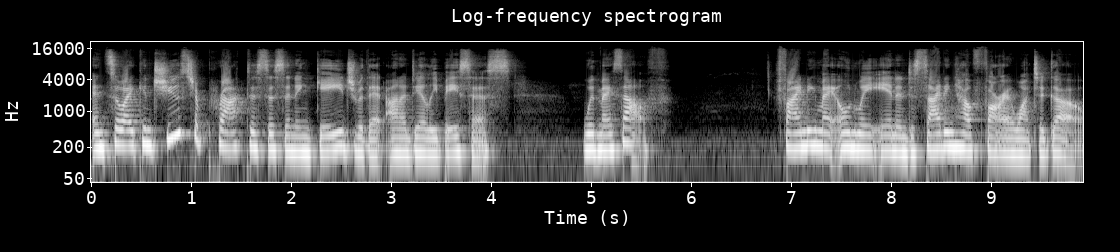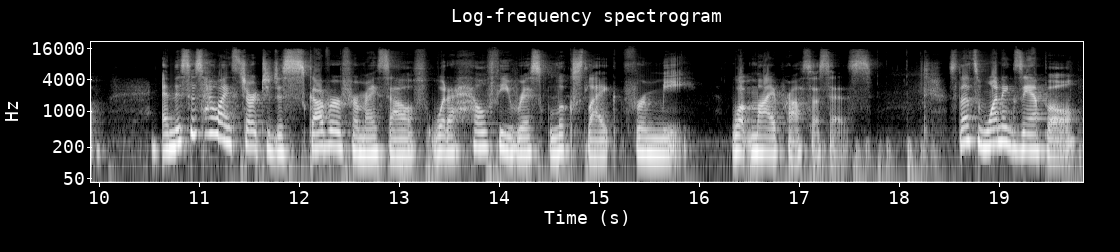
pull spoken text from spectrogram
And so I can choose to practice this and engage with it on a daily basis with myself, finding my own way in and deciding how far I want to go. And this is how I start to discover for myself what a healthy risk looks like for me, what my process is. So that's one example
